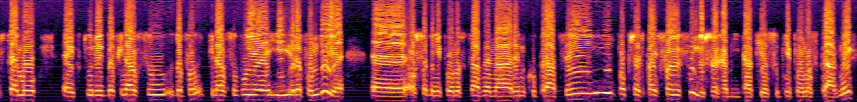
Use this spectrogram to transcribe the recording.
systemu, e, który dofinansowuje i refunduje e, osoby niepełnosprawne na rynku pracy poprzez Państwowy Fundusz Rehabilitacji Osób Niepełnosprawnych.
